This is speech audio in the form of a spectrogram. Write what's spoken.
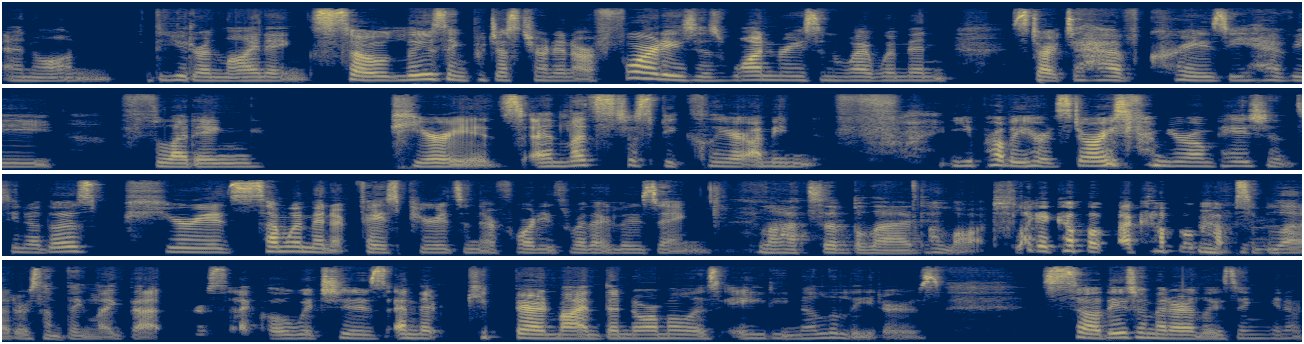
and on the uterine lining. So losing progesterone in our 40s is one reason why women start to have crazy heavy flooding periods. And let's just be clear. I mean, you probably heard stories from your own patients. You know, those periods, some women face periods in their 40s where they're losing lots of blood. A lot. Like a couple a couple mm-hmm. cups of mm-hmm. blood or something like that per cycle, which is and keep bear in mind the normal is 80 milliliters. So these women are losing, you know,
